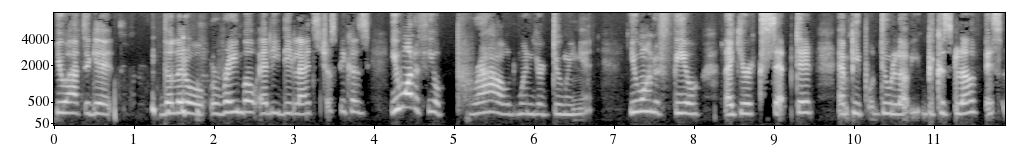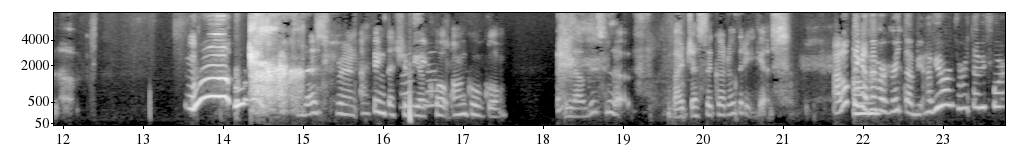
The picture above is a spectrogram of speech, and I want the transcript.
You have to get the little rainbow LED lights just because you want to feel proud when you're doing it. You want to feel like you're accepted and people do love you because love is love. Best friend. I think that should be a quote on Google. Love is love by Jessica Rodriguez. I don't think I've Um, ever heard that. Be- Have you ever heard that before?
